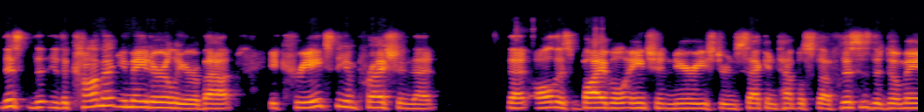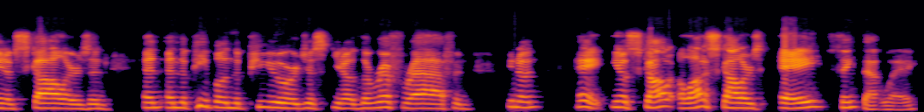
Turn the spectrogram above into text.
this the, the comment you made earlier about it creates the impression that that all this Bible, ancient Near Eastern, Second Temple stuff, this is the domain of scholars, and and and the people in the pew are just you know the riffraff, and you know, hey, you know, scholar, a lot of scholars a think that way,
